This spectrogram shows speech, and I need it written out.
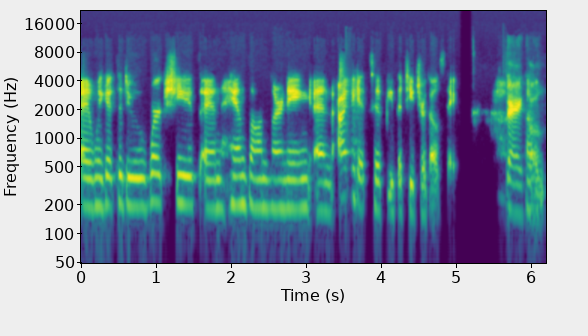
And we get to do worksheets and hands on learning. And I get to be the teacher those days. Very cool. Um,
